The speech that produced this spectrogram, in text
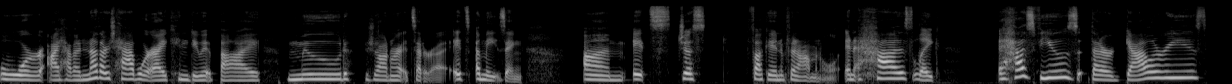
or I have another tab where I can do it by mood, genre, etc. It's amazing. Um it's just fucking phenomenal. And it has like it has views that are galleries.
